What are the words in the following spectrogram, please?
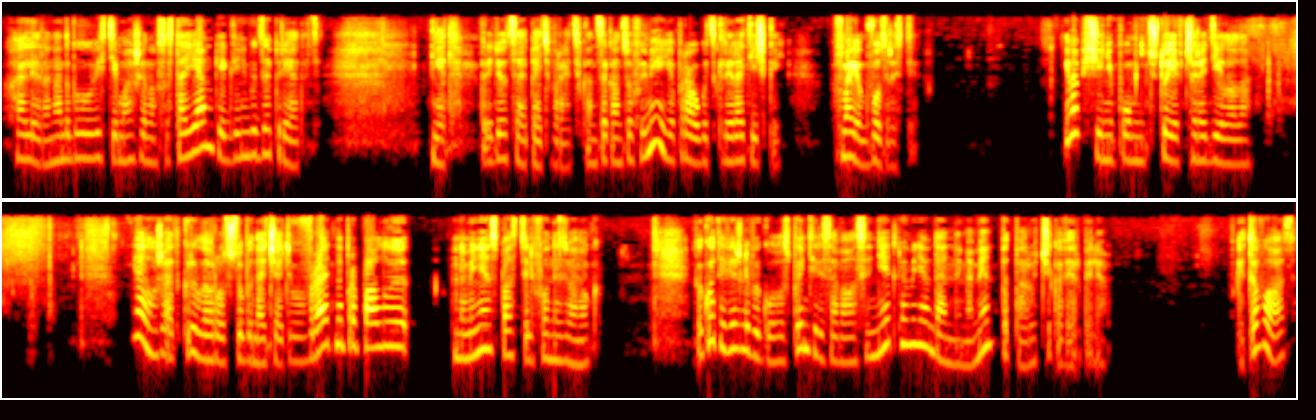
Холера, надо было увезти машину со стоянки и где-нибудь запрятать. Нет, придется опять врать. В конце концов, имею я право быть склеротичкой. В моем возрасте. И вообще не помнить, что я вчера делала. Я уже открыла рот, чтобы начать врать напропалую, но меня спас телефонный звонок. Какой-то вежливый голос поинтересовался, нет ли у меня в данный момент подпоручика Вербеля. «Это вас».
